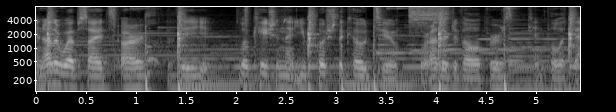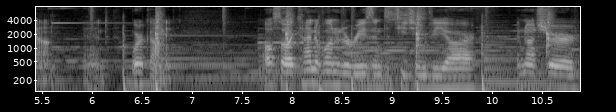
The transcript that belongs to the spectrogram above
and other websites are the location that you push the code to where other developers can pull it down and work on it. Also, I kind of wanted a reason to teach in VR. I'm not sure.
